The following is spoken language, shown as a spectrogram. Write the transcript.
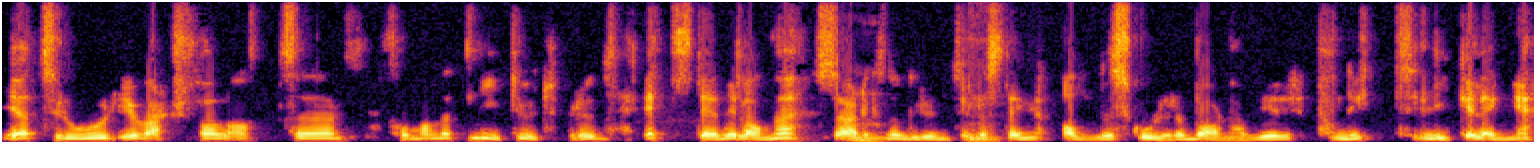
Jeg tror i hvert fall at uh, får man et lite utbrudd ett sted i landet, så er det ikke noen grunn til å stenge alle skoler og barnehager på nytt like lenge,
